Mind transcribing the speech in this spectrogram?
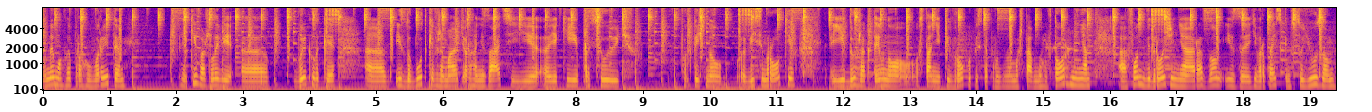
вони могли проговорити, які важливі виклики і здобутки вже мають організації, які працюють фактично 8 років. І дуже активно останні півроку після повномасштабного вторгнення е, фонд відродження разом із Європейським Союзом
